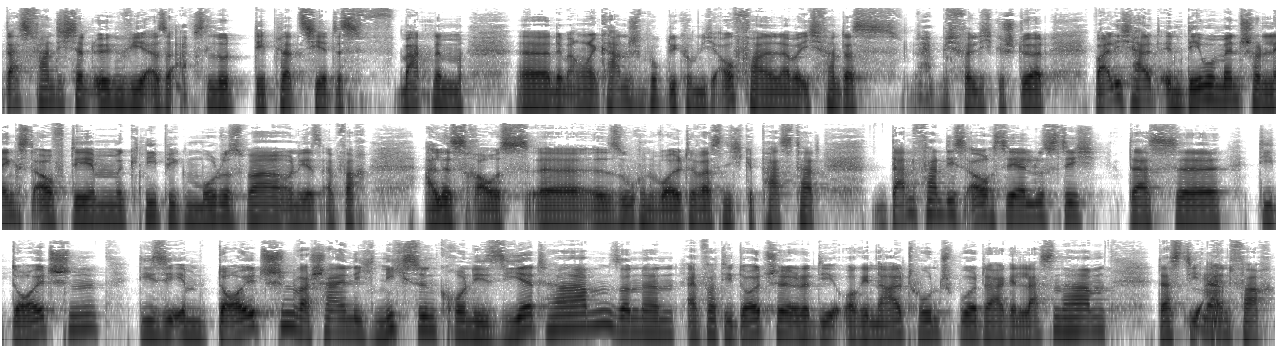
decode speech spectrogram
das fand ich dann irgendwie also absolut deplatziert. Das mag einem äh, dem amerikanischen Publikum nicht auffallen, aber ich fand das hat mich völlig gestört, weil ich halt in dem Moment schon längst auf dem kniepigen Modus war und jetzt einfach alles raussuchen äh, wollte, was nicht gepasst hat. Dann fand ich es auch sehr lustig, dass äh, die Deutschen, die sie im Deutschen wahrscheinlich nicht synchronisiert haben, sondern einfach die deutsche oder die Originaltonspur da gelassen haben, dass die ja. einfach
